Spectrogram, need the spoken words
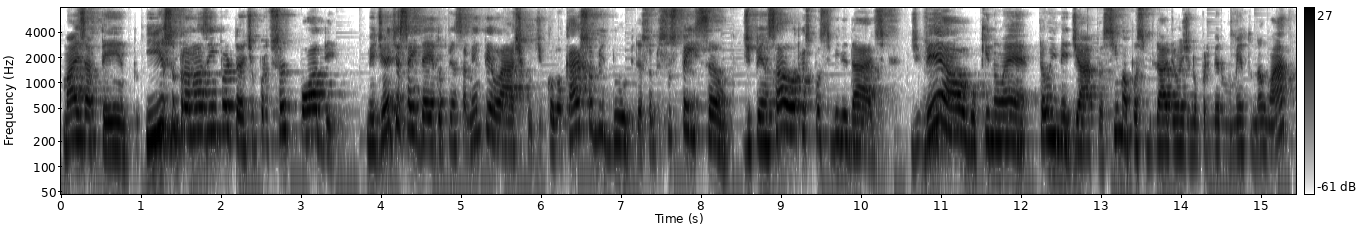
mais atento. E isso para nós é importante. O professor pode, mediante essa ideia do pensamento elástico, de colocar sobre dúvida, sobre suspeição, de pensar outras possibilidades, de ver algo que não é tão imediato assim, uma possibilidade onde no primeiro momento não há,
